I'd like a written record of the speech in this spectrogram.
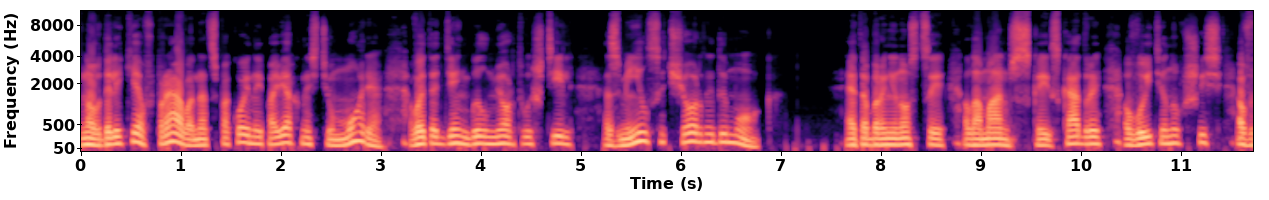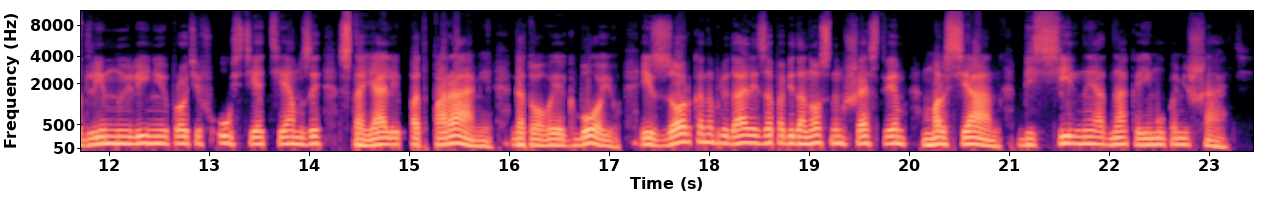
но вдалеке, вправо, над спокойной поверхностью моря, в этот день был мертвый штиль, змеился черный дымок. Это броненосцы Ла-Маншской эскадры, вытянувшись в длинную линию против устья Темзы, стояли под парами, готовые к бою, и зорко наблюдали за победоносным шествием марсиан, бессильные, однако, ему помешать.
